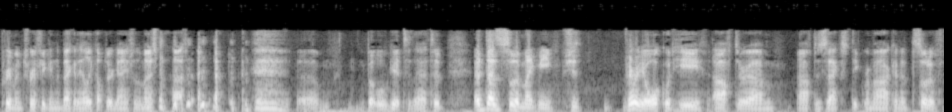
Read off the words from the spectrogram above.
prim and terrific in the back of the helicopter again for the most part. um, but we'll get to that. It it does sort of make me. She's very awkward here after um after Zach's dick remark, and it sort of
